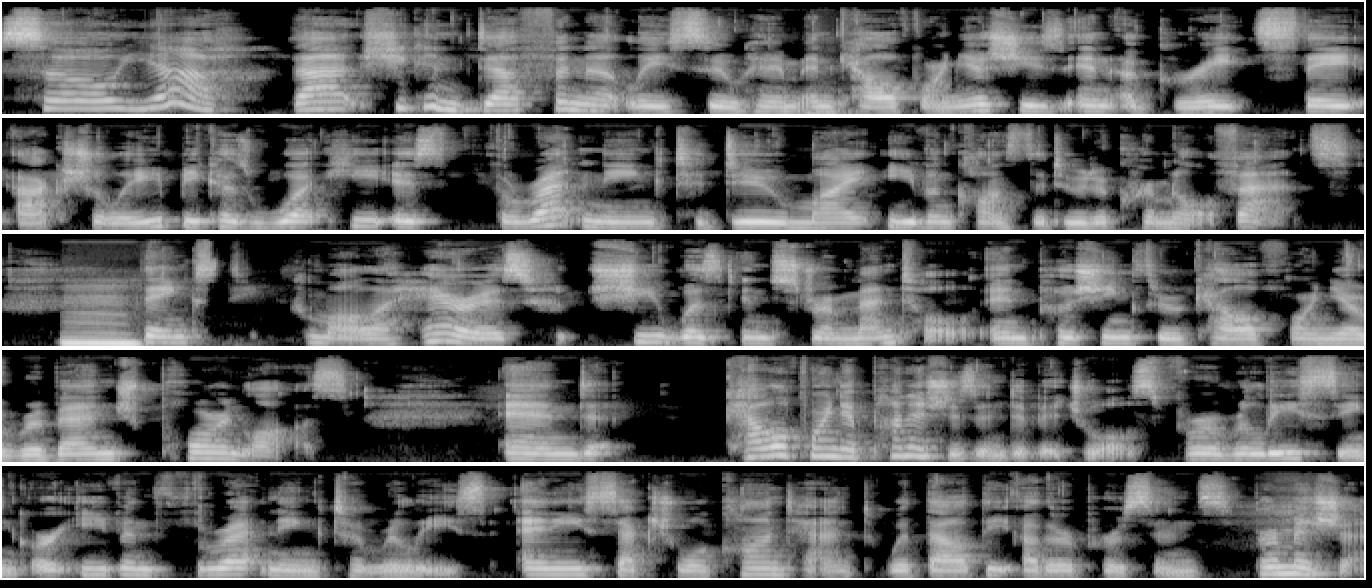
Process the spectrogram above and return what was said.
So, yeah, that she can definitely sue him in California. She's in a great state, actually, because what he is threatening to do might even constitute a criminal offense. Mm. Thanks to Kamala Harris, she was instrumental in pushing through California revenge porn laws. And California punishes individuals for releasing or even threatening to release any sexual content without the other person's permission.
